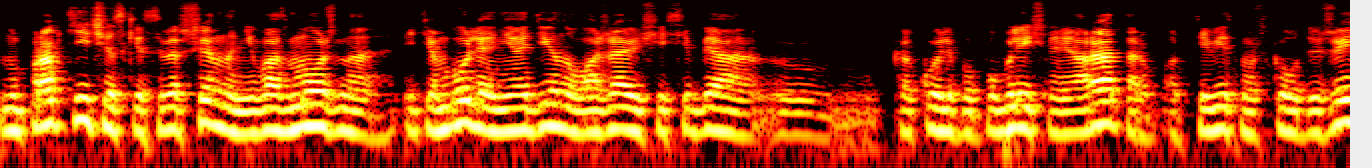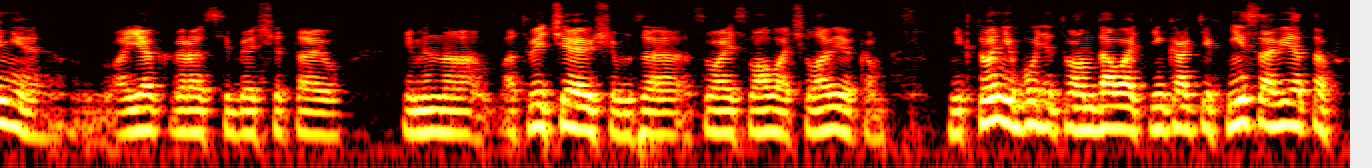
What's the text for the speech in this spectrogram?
ну, практически совершенно невозможно, и тем более ни один уважающий себя э, какой-либо публичный оратор, активист мужского движения, а я как раз себя считаю именно отвечающим за свои слова человеком, никто не будет вам давать никаких ни советов,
